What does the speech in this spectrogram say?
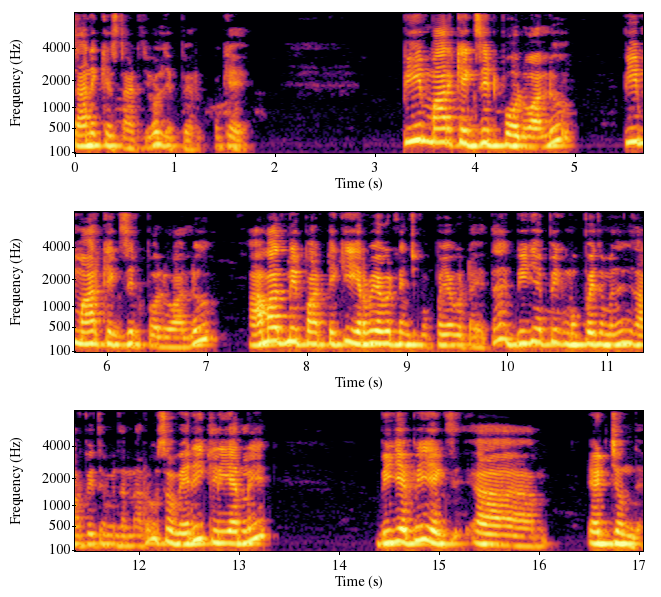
చాణక్య స్ట్రాటజీ వాళ్ళు చెప్పారు. Okay. P Marq exit poll వాళ్ళు పీ మార్క్ ఎగ్జిట్ పోల్ వాళ్ళు ఆమ్ ఆద్మీ పార్టీకి ఇరవై ఒకటి నుంచి ముప్పై ఒకటి అయితే బీజేపీకి ముప్పై తొమ్మిది నుంచి నలభై తొమ్మిది అన్నారు. సో వెరీ క్లియర్లీ బీజేపీ ఎగ్జి ఎడ్జ్ ఉంది.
